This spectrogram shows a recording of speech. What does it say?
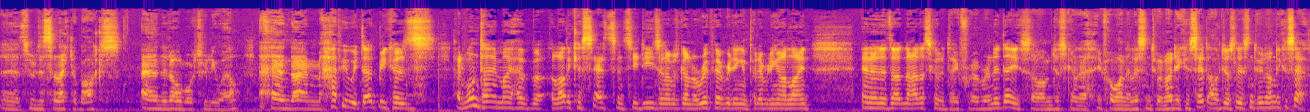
uh, through the selector box, and it all works really well. And I'm happy with that because at one time I have a lot of cassettes and CDs, and I was going to rip everything and put everything online. And then I thought, no, that's going to take forever and a day. So I'm just going to, if I want to listen to an audio cassette, I'll just listen to it on the cassette.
